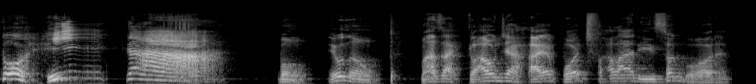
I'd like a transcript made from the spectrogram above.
sou rica! Bom, eu não, mas a Cláudia Raia pode falar isso agora.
